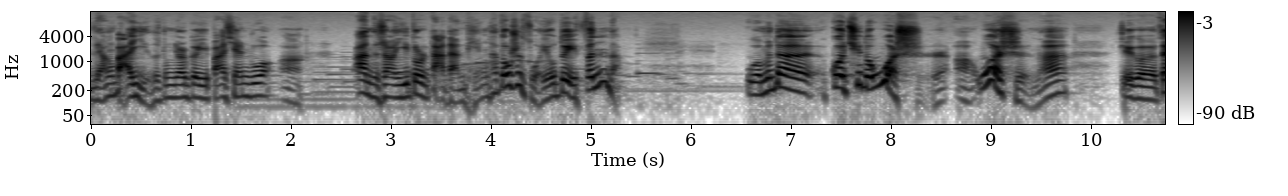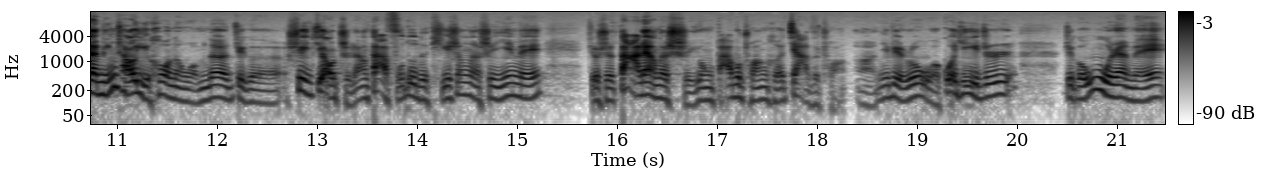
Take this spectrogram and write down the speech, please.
两把椅子中间搁一八仙桌啊。案子上一对大胆瓶，它都是左右对分的。我们的过去的卧室啊，卧室呢，这个在明朝以后呢，我们的这个睡觉质量大幅度的提升呢，是因为就是大量的使用拔步床和架子床啊。你比如我过去一直这个误认为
